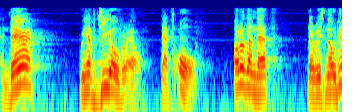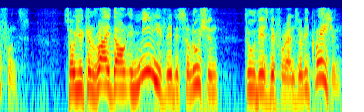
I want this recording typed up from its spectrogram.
And there we have g over L. That's all. Other than that, there is no difference. So you can write down immediately the solution to this differential equation.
